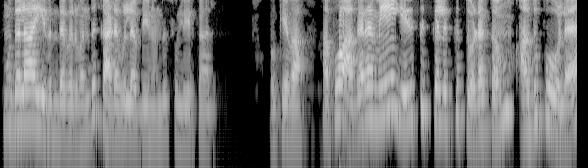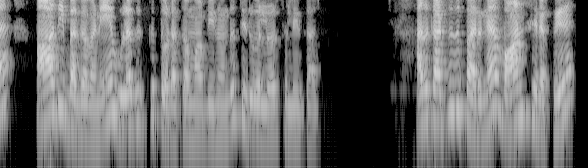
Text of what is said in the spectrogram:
முதலா இருந்தவர் வந்து கடவுள் அப்படின்னு வந்து சொல்லியிருக்காரு. ஓகேவா? அப்போ அகரமே எழுத்துக்களுக்கு தொடக்கம் அதுபோல ஆதி பகவனே உலகுக்கு தொடக்கம் அப்படின்னு வந்து திருவள்ளுவர் சொல்லியிருக்காரு. அதுக்கு அடுத்தது பாருங்க வான் சிறப்பு.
